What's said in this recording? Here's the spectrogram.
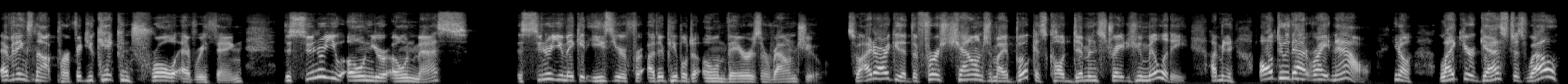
everything's not perfect, you can't control everything. The sooner you own your own mess, the sooner you make it easier for other people to own theirs around you. So I'd argue that the first challenge in my book is called demonstrate humility. I mean, I'll do that right now. You know, like your guest as well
